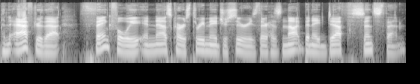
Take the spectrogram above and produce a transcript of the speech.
And after that, thankfully, in NASCAR's three major series, there has not been a death since then.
